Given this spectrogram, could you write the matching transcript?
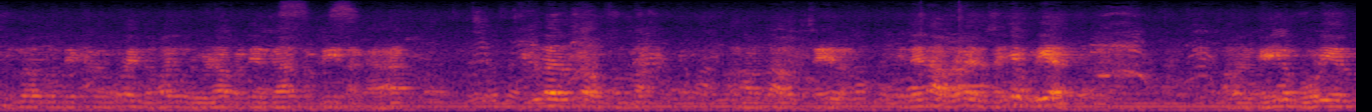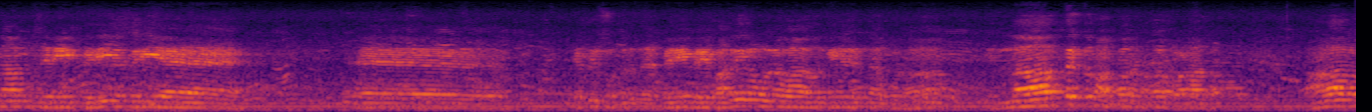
சிவரத்தம் கூட இந்த மாதிரி ஒரு விழா பண்ணியிருக்காரு அப்படின்னாக்கா உள்ள இருந்து அவர் சொன்னார் அதனால தான் அவர் செய்யலாம் இல்லைன்னா அவரால் இதை செய்ய முடியாது அவர் கையில கோடி இருந்தாலும் சரி பெரிய பெரிய அஹ், பெரிய பெரிய பதவியில் உள்ள கையில் இருந்தா கூட எல்லாத்துக்கும் அப்பாற்பட்ட பாடாதான் பாடாத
